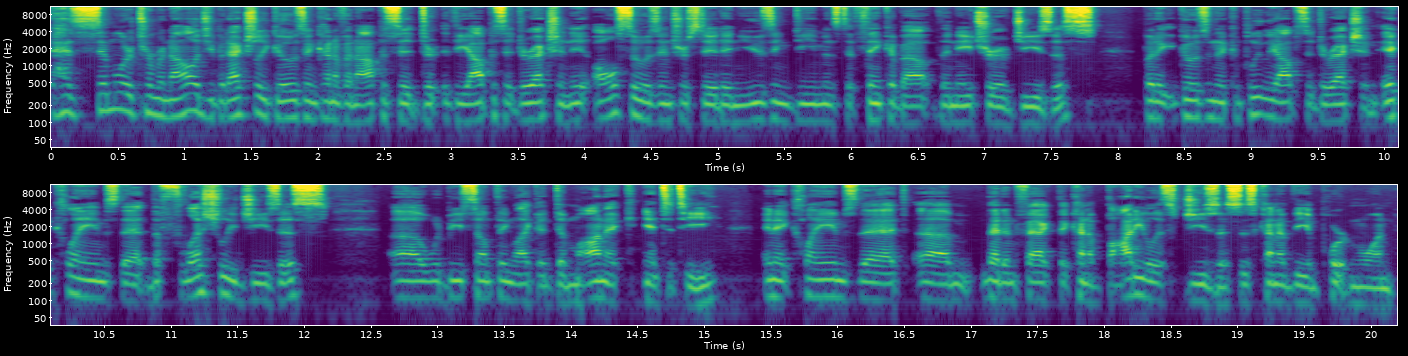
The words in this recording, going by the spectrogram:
has similar terminology, but actually goes in kind of an opposite, the opposite direction. It also is interested in using demons to think about the nature of Jesus but it goes in a completely opposite direction. It claims that the fleshly Jesus uh, would be something like a demonic entity, and it claims that um, that in fact the kind of bodiless Jesus is kind of the important one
